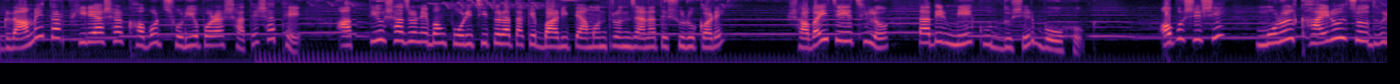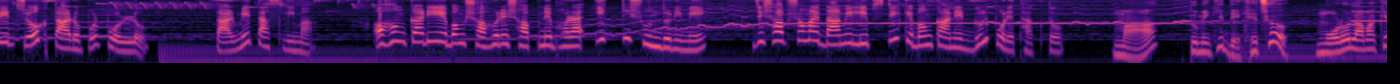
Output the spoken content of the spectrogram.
গ্রামে তার ফিরে আসার খবর ছড়িয়ে পড়ার সাথে সাথে আত্মীয় স্বজন এবং পরিচিতরা তাকে বাড়িতে আমন্ত্রণ জানাতে শুরু করে। সবাই চেয়েছিল তাদের মেয়ে কুদ্দুসের বউ হোক। অবশেষে মোড়ল খায়রুল চৌধুরীর চোখ তার ওপর পড়ল। তার মেয়ে তাসলিমা। অহংকারী এবং শহরে স্বপ্নে ভরা একটি সুন্দরী মেয়ে, যে সবসময় দামি লিপস্টিক এবং কানের দুল পরে থাকতো। মা তুমি কি দেখেছ? মোড়ল আমাকে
